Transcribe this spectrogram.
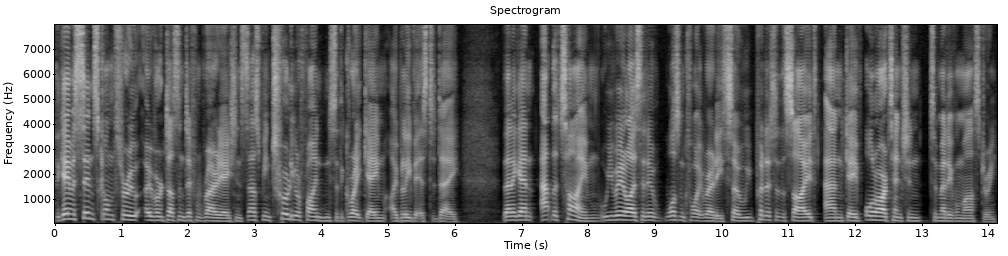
The game has since gone through over a dozen different variations and has been truly refined into the great game I believe it is today. Then again, at the time, we realised that it wasn't quite ready, so we put it to the side and gave all our attention to Medieval Mastery.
